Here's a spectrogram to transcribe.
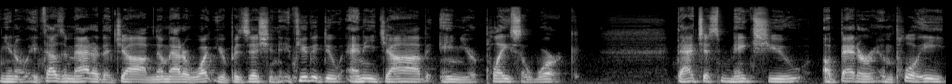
you know, it doesn't matter the job, no matter what your position. If you could do any job in your place of work, that just makes you a better employee,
